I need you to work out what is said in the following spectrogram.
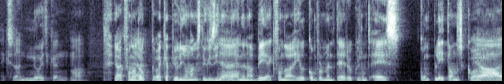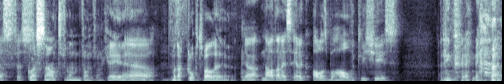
ik zou dat nooit kunnen. Maar Ja, ik vond dat Ja. ook... Ik heb jullie onlangs nu gezien Ja. in de AB. Ik vond dat heel complementair ook, want hij is compleet anders qua, ja, qua sound van, van, van jij. Hè. ja, dus- Maar dat klopt wel, hè. Ja, Nathan is eigenlijk alles behalve clichés. En ik ben, en ik ben,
